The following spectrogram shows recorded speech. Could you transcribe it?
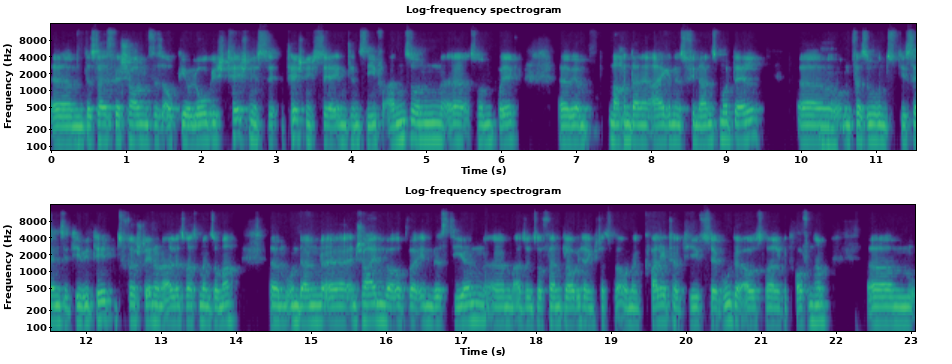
Ähm, das heißt, wir schauen uns das auch geologisch, technisch, technisch sehr intensiv an, so ein, äh, so ein Projekt. Äh, wir machen dann ein eigenes Finanzmodell äh, mhm. und versuchen die Sensitivitäten zu verstehen und alles, was man so macht. Ähm, und dann äh, entscheiden wir, ob wir investieren. Ähm, also insofern glaube ich eigentlich, dass wir auch eine qualitativ sehr gute Auswahl getroffen haben. Ähm,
